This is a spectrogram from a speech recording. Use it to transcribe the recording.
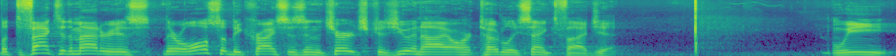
But the fact of the matter is, there will also be crises in the church because you and I aren't totally sanctified yet. We,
